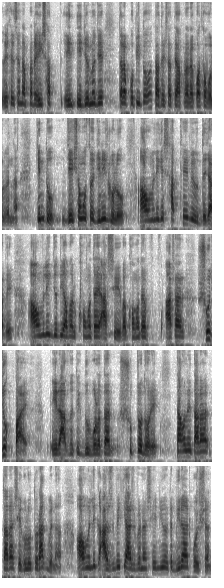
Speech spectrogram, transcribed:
রেখেছেন আপনারা এই সাত এই- জন্য যে তারা পতিত, তাদের সাথে আপনারা কথা বলবেন না। কিন্তু যে সমস্ত জিনিসগুলো আওয়ামী লীগের স্বার্থের বিরুদ্ধে যাবে, আওয়ামী লীগ যদি আবার ক্ষমতায় আসে বা ক্ষমতা আসার সুযোগ পায়, এই রাজনৈতিক দুর্বলতার সূত্র ধরে তাহলে তারা তারা সেগুলো তো রাখবে না। আওয়ামী লীগ আসবে কি আসবে না, সে নিয়েও একটা বিরাট কোয়েশ্চেন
